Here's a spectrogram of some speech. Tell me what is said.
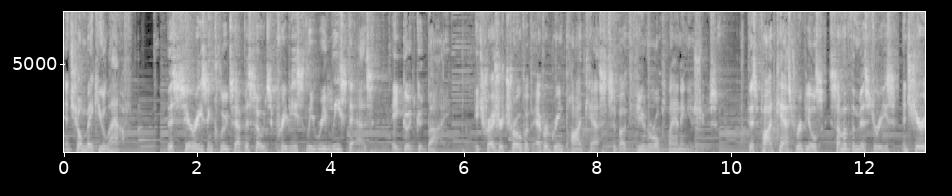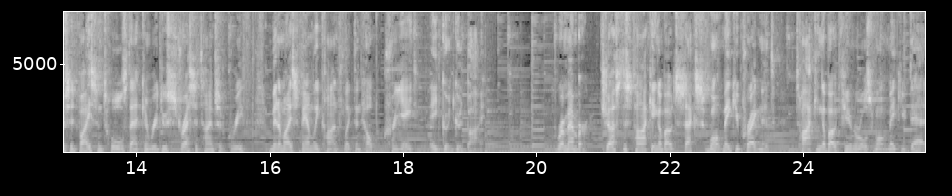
and she'll make you laugh. This series includes episodes previously released as A Good Goodbye, a treasure trove of evergreen podcasts about funeral planning issues. This podcast reveals some of the mysteries and shares advice and tools that can reduce stress at times of grief, minimize family conflict, and help create a good goodbye. Remember, just as talking about sex won't make you pregnant, talking about funerals won't make you dead,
